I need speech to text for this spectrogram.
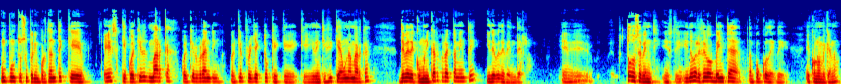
un punto súper importante que es que cualquier marca, cualquier branding, cualquier proyecto que, que- que identifique a una marca debe de comunicar correctamente y debe de vender. Eh, todo se vende, este, y no me refiero a venta tampoco de económica, ¿no?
